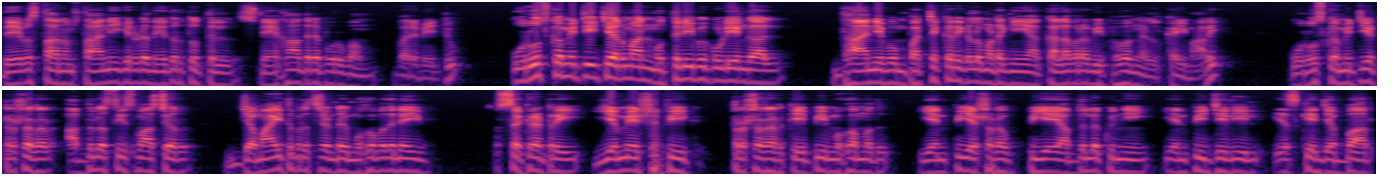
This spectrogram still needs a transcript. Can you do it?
ദേവസ്ഥാനം സ്ഥാനികരുടെ നേതൃത്വത്തിൽ സ്നേഹാദരപൂർവം വരവേറ്റു. ഉറൂസ് കമ്മിറ്റി ചെയർമാൻ മുത്തലീബ് കുളിയങ്കാൽ ധാന്യവും പച്ചക്കറികളും അടങ്ങിയ കലവറ വിഭവങ്ങൾ കൈമാറി. ഉറൂസ് committee treasurer Abdul Aziz master Jamaat president Muhammad Naif secretary M A Shafeeq treasurer K P Muhammad N P Ashraf P A Abdulla Kunhi N P Jaleel S K Jabbar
